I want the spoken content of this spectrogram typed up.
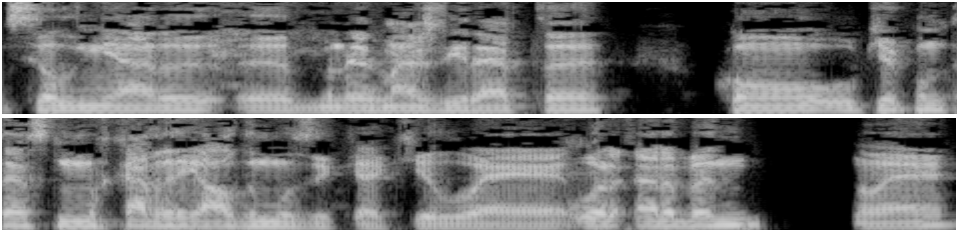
se alinhar eh, de maneira mais direta com o que acontece no mercado real de música. Aquilo é ur- urban, não é?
